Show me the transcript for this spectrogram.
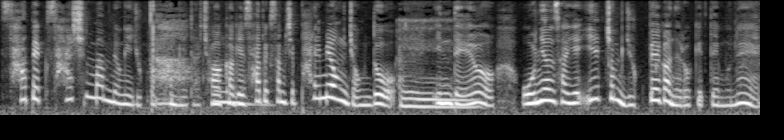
440만 명에 육박합니다. 정확하게 음. 438명 정도인데요. 에이. 5년 사이에 1.6배가 늘었기 때문에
